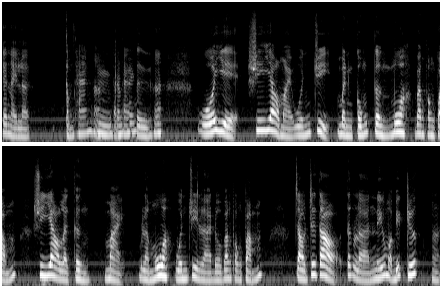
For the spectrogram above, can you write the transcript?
cái này là cảm thán hả ừ, cảm, cảm thán, thán từ ha 我也需要买文具 mình cũng cần mua văn phòng phẩm 需要 là cần mải là mua 文具 là đồ văn phòng phẩm 早知道 tức là nếu mà biết trước à,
